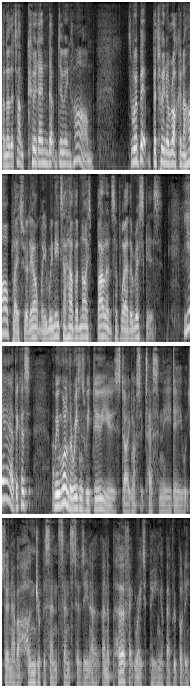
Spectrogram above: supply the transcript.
another time, could end up doing harm. So we're a bit between a rock and a hard place, really, aren't we? We need to have a nice balance of where the risk is. Yeah, because I mean, one of the reasons we do use diagnostic tests in the ED, which don't have a 100% sensitivity and a, and a perfect rate of picking up everybody,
